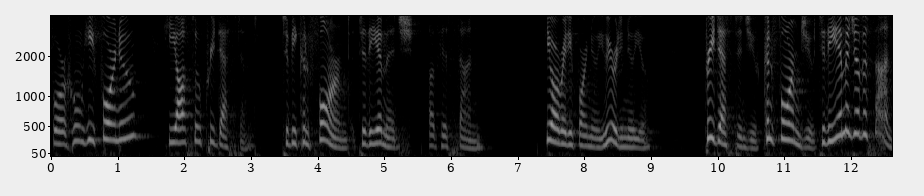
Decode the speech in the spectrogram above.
For whom he foreknew, he also predestined to be conformed to the image of his Son. He already foreknew you, he already knew you, predestined you, conformed you to the image of his Son,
